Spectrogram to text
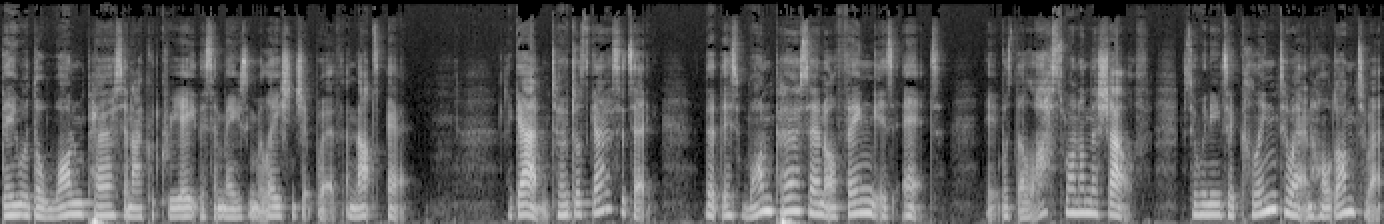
They were the one person I could create this amazing relationship with, and that's it. Again, total scarcity. That this one person or thing is it. It was the last one on the shelf. So we need to cling to it and hold on to it.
